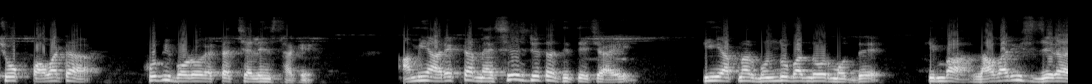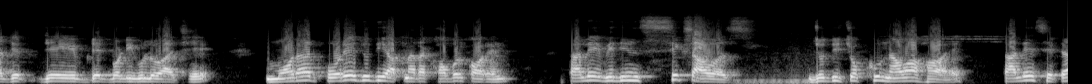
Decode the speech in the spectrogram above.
চোখ পাওয়াটা খুবই বড় একটা চ্যালেঞ্জ থাকে। আমি আরেকটা মেসেজ যেটা দিতে চাই, কি আপনার বন্ধু বান্ধবর মধ্যে কিংবা লাভারিস যারা যে ডেড বডিগুলো আছে, মরার পরে যদি আপনারা খবর করেন, তাহলে উইদিন সিক্স আওয়ার্স যদি চক্ষু নেওয়া হয়, তাহলে সেটা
